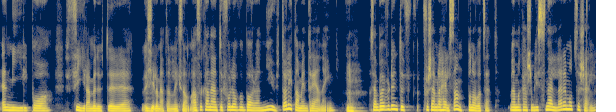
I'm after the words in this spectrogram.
en mil på fyra minuter eh, kilometern liksom. Alltså kan jag inte få lov att bara njuta lite av min träning? Mm. Sen behöver du inte försämra hälsan på något sätt. Men man kanske blir snällare mot sig själv.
